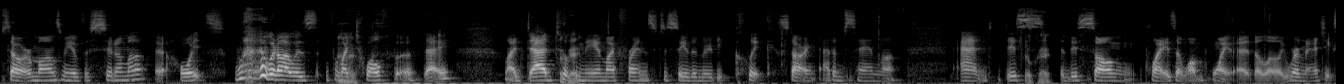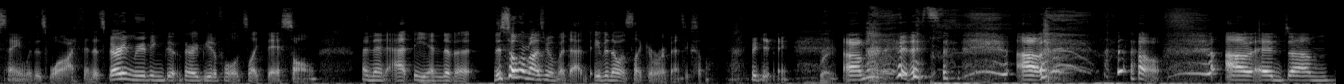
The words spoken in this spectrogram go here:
So it reminds me of the cinema at Hoyts when I was for my 12th birthday. My dad took Uh-huh. Okay. me and my friends to see the movie Click, starring Adam Sandler. And this Okay. this song plays at one point at a like, romantic scene with his wife, and it's very moving, but very beautiful. It's like their song. And then at the end of it, this song reminds me of my dad, even though it's like a romantic song. Forgive me. Right. Um, um, oh, um, and um,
